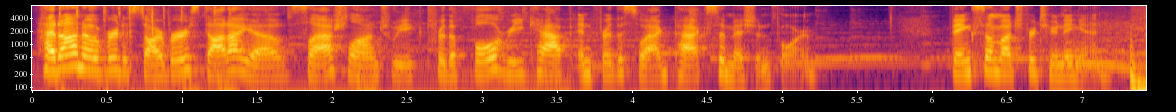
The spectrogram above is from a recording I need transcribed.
Head on over to starburst.io slash launch week for the full recap and for the swag pack submission form. Thanks so much for tuning in.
